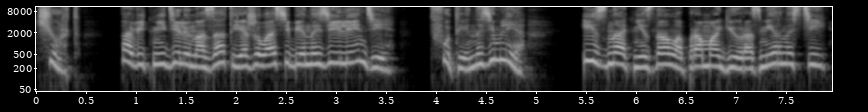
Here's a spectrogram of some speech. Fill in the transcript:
Черт, а ведь неделю назад я жила себе на Зеландии, тьфу ты, на земле, и знать не знала про магию размерностей,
